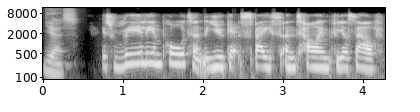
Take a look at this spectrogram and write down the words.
Yes. It's really important that you get space and time for yourself.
